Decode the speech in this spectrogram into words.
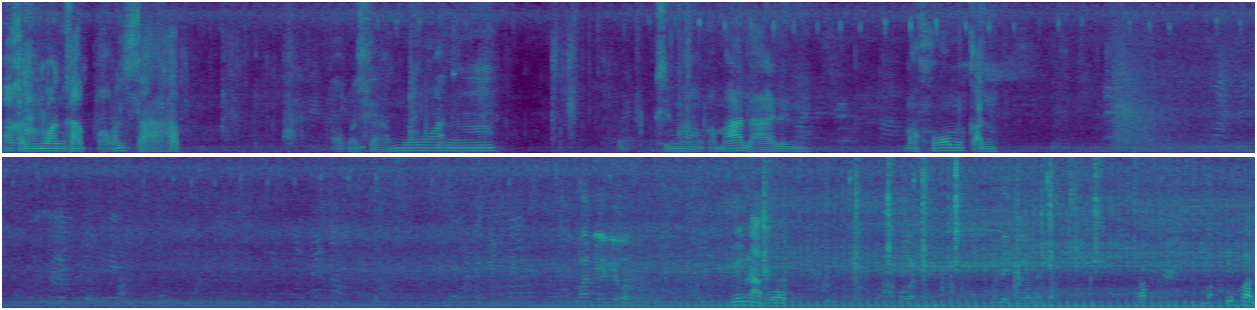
พากันมวนครับ ออกพรรษาครับ ออกพรรษามวนพี่น้องกับมาหลายเลยไงมาโฮมกันวัดเดียวอยู่ยืนหน้าปวดอาโบนมันเหลือเยอะเลยครับอีปัน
